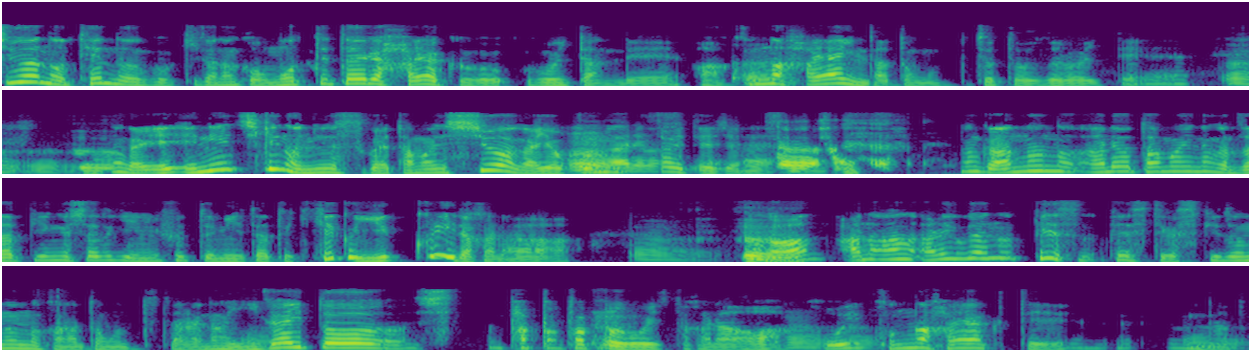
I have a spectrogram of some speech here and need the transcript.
手話の手の動きがなんか思ってたより早く動動いたんで、あ、こんな早いんだと思ってちょっと驚いて、うん。うん。なんかえ NHK のニュースとかでたまに手話が横にうんありますねされてるじゃないですあか。はいはいはい。なんかあんなの、あれをたまになんかザッピングした時にふっと見た時結構ゆっくりだから、うん。なんかああのああれぐらいのペース、ペースっていうかスピードなのかなと思ってたら、なんか意外としパッパッパッパ動いてたから、あ、うんこういう、こんな早くて、だって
